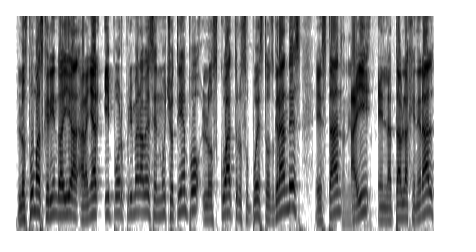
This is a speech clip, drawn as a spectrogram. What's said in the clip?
Los Pumas queriendo ahí arañar y por primera vez en mucho tiempo, los cuatro supuestos grandes están, Están en ahí en la tabla general,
